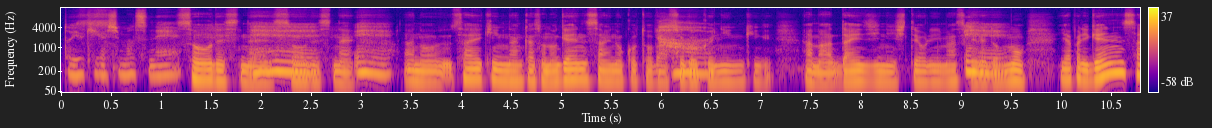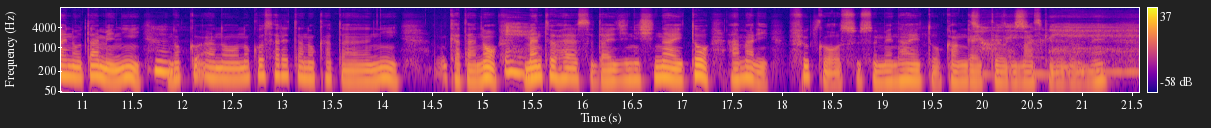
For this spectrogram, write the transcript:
という気がしますね。そうですね、えー、そうですね。えー、あの最近なんかその減災の言葉すごく人気、はい、あまあ大事にしておりますけれども、えー、やっぱり減災のために、うん、のあの残されたの方に方のメンタルヘルス大事にしないと、あまり服を進めないと考えておりますけれどね。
